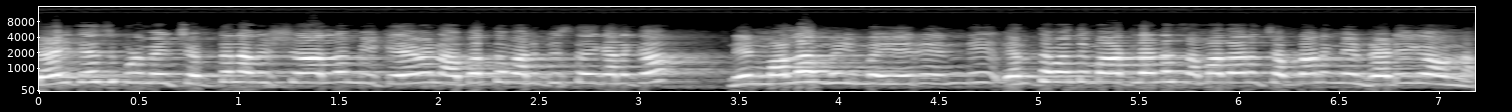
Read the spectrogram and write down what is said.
దయచేసి ఇప్పుడు మేము చెప్తున్న విషయాల్లో మీకు ఏమైనా అబద్ధం అనిపిస్తే కనుక నేను మళ్ళీ ఎంతమంది మాట్లాడినా సమాధానం చెప్పడానికి నేను రెడీగా ఉన్నా.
